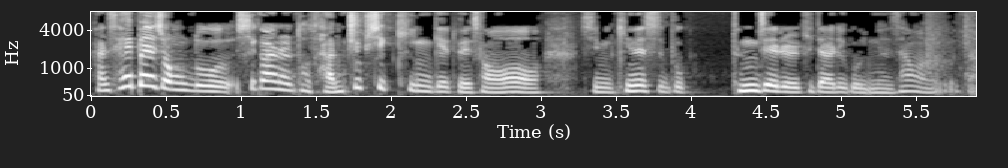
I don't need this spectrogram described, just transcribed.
한 3배 정도 시간을 더 단축시킨 게 돼서 지금 기네스북 등재를 기다리고 있는 상황입니다.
